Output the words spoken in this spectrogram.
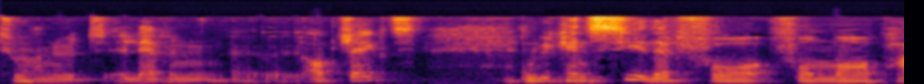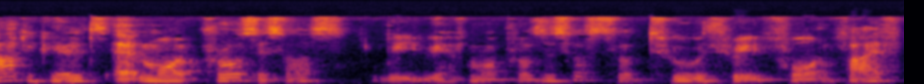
211 uh, objects. And we can see that for, for more particles, uh, more processors, we, we have more processors, so two, three, four, and five.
